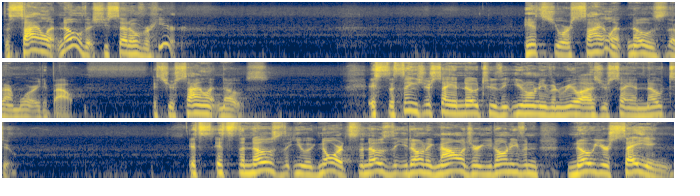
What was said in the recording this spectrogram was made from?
the silent no that she said over here. It's your silent no's that I'm worried about. It's your silent no's. It's the things you're saying no to that you don't even realize you're saying no to. It's, it's the no's that you ignore. It's the no's that you don't acknowledge or you don't even know you're saying.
